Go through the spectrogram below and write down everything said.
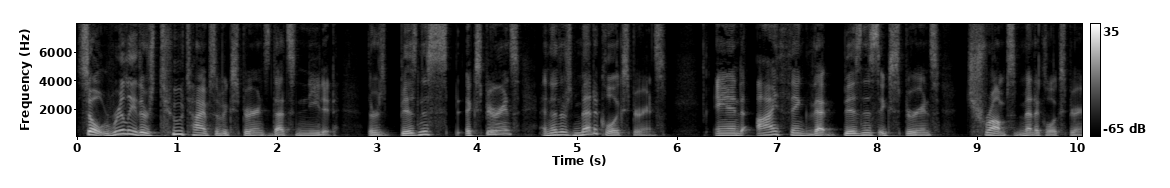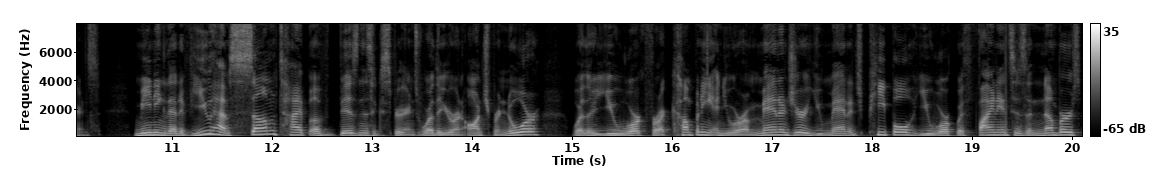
So, really, there's two types of experience that's needed. there's business experience, and then there's medical experience. And I think that business experience trumps medical experience, meaning that if you have some type of business experience, whether you're an entrepreneur, whether you work for a company and you are a manager, you manage people, you work with finances and numbers,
